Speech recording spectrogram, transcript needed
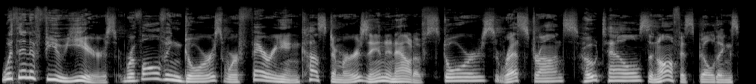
Within a few years, revolving doors were ferrying customers in and out of stores, restaurants, hotels, and office buildings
